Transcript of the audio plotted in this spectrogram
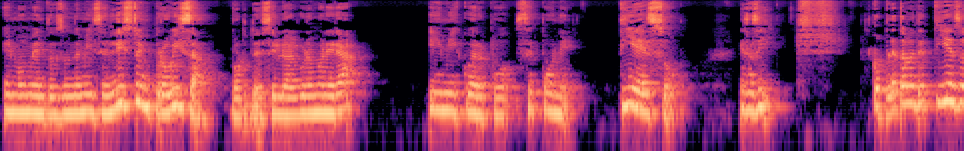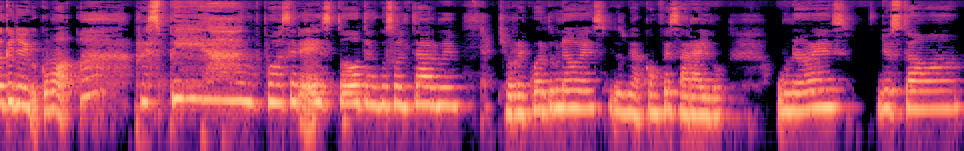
en momentos donde me dicen, listo, improvisa, por decirlo de alguna manera, y mi cuerpo se pone tieso. Es así, completamente tieso que yo digo como, ¡Ah! Respira, no puedo hacer esto, tengo que soltarme. Yo recuerdo una vez, les voy a confesar algo, una vez yo estaba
